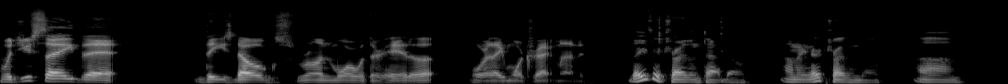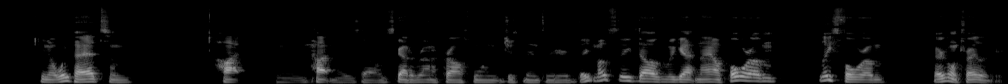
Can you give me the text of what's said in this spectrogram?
would you say that these dogs run more with their head up, or are they more track minded? These are trailing type dogs. I mean, they're trailing dogs. Um, you know, we've had some hot, I mean, hot nosed dogs. Got to run across one that just been through here. But they, most of these dogs we got now, four of them, at least four of them, they're going to trail a deer.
